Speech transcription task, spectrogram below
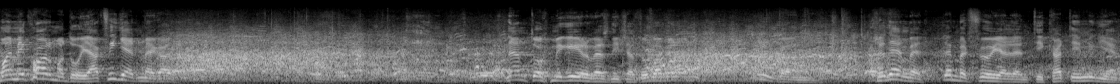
majd még harmadolják, figyeld meg! Nem tudok még élvezni se, tovább valami. Igen. És az ember, az ember följelentik, hát én még ilyen.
